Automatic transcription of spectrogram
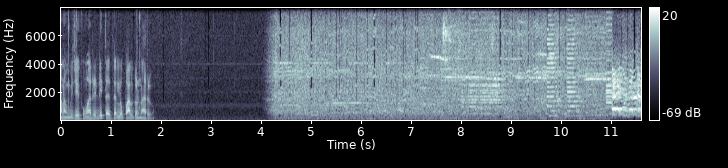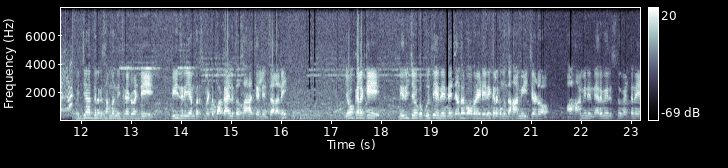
ఆనం విజయ్ కుమార్ రెడ్డి తదితరులు పాల్గొన్నారు. విద్యార్థులకు సంబంధించినటువంటి ఫీజు రియంబర్స్మెంట్ బకాయిలతో సహా చెల్లించాలని యువకులకి నిరుద్యోగ భృతి ఏదైతే చంద్రబాబు నాయుడు ఎన్నికలకు ముందు హామీ ఇచ్చాడో ఆ హామీని నెరవేరుస్తూ వెంటనే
